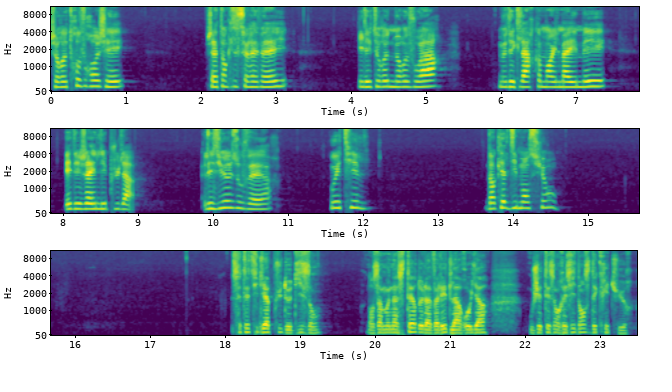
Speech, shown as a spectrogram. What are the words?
Je retrouve Roger. J'attends qu'il se réveille. Il est heureux de me revoir, me déclare comment il m'a aimé, et déjà il n'est plus là. Les yeux ouverts. Où est-il? Dans quelle dimension? C'était il y a plus de dix ans, dans un monastère de la vallée de la Roya, où j'étais en résidence d'écriture.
